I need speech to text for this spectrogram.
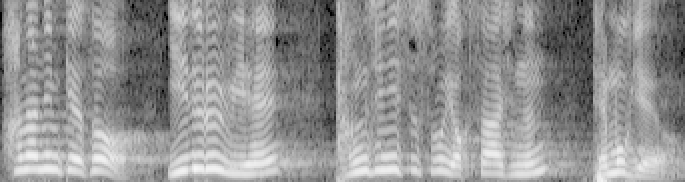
하나님께서 이들을 위해 당신이 스스로 역사하시는 대목이에요.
